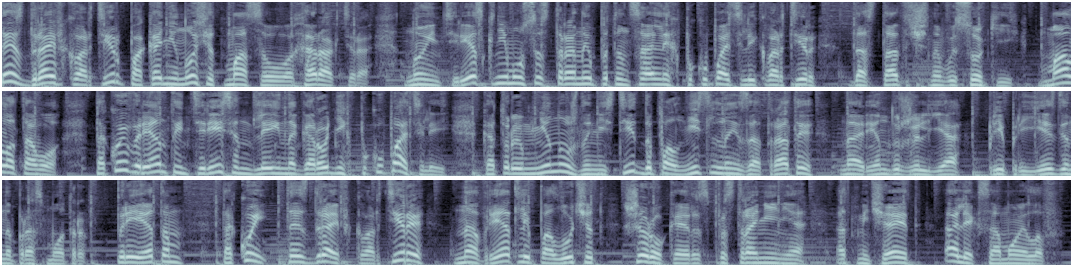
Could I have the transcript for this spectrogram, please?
Тест-драйв квартир пока не носит массового характера, но интерес к нему со стороны потенциальных покупателей квартир достаточно высокий. Мало того, такой вариант интересен для иногородних покупателей, которым не нужно нести дополнительные затраты на аренду жилья при приезде на просмотр. При этом такой тест-драйв квартиры навряд ли получит широкое распространение, отмечает Олег Самойлов.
